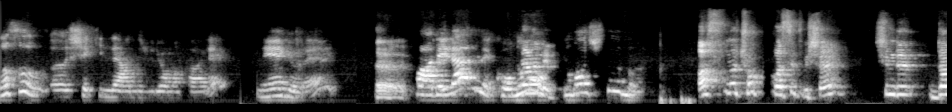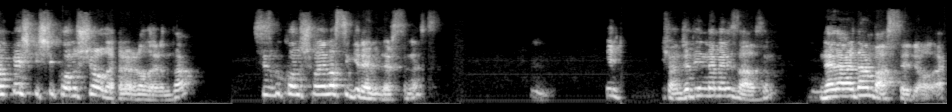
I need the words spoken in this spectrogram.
nasıl e, şekillendiriliyor makale? Neye göre? Ee, İfadeler mi? Konu yani, mu? Başlığı mı? Aslında çok basit bir şey. Şimdi 4-5 kişi konuşuyorlar aralarında. Siz bu konuşmaya nasıl girebilirsiniz? Hı. İlk önce dinlemeniz lazım. Nelerden bahsediyorlar?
